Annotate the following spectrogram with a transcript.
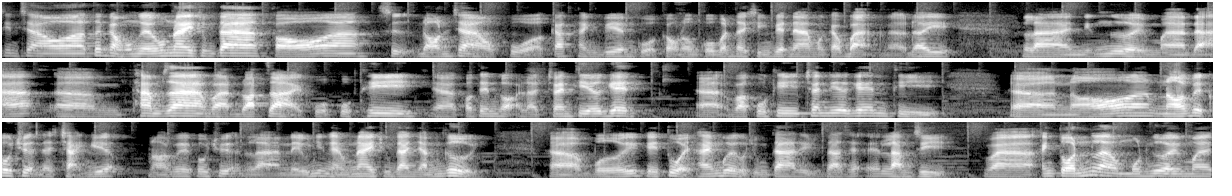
Xin chào à, tất cả mọi người. Hôm nay chúng ta có à, sự đón chào của các thành viên của cộng đồng cố vấn tài chính Việt Nam và các bạn ở đây là những người mà đã uh, tham gia và đoạt giải của cuộc thi uh, có tên gọi là 20 Again. Uh, và cuộc thi 20 Again thì uh, nó nói về câu chuyện là trải nghiệm, nói về câu chuyện là nếu như ngày hôm nay chúng ta nhắn gửi uh, với cái tuổi 20 của chúng ta thì chúng ta sẽ làm gì và anh Tuấn là một người mà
